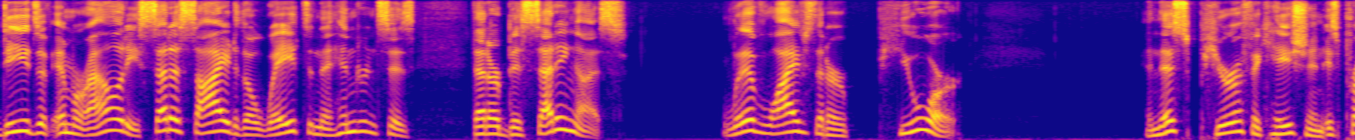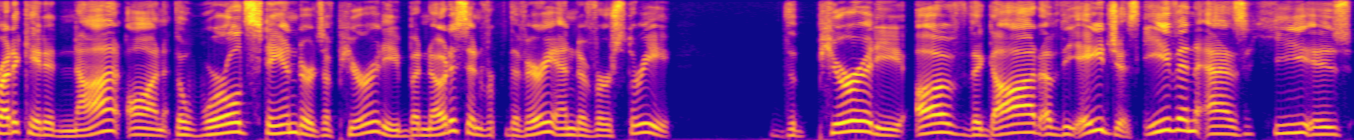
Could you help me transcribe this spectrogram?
deeds of immorality. Set aside the weights and the hindrances that are besetting us. Live lives that are pure. And this purification is predicated not on the world standards of purity, but notice in the very end of verse 3 the purity of the God of the ages, even as he is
